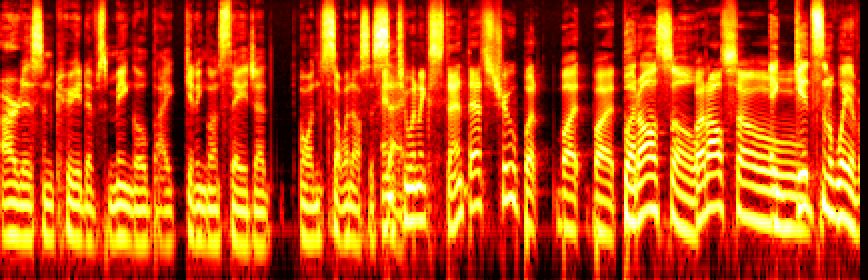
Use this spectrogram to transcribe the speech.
artists and creatives mingle by getting on stage at on someone else's And set. to an extent, that's true. But but but but also but also it gets in the way of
